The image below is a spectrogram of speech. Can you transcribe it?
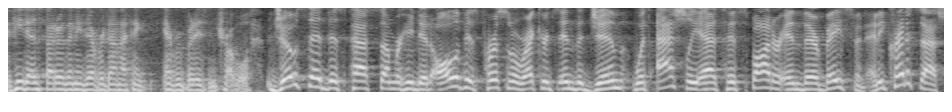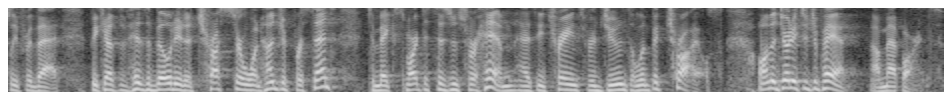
If he does better than he's ever done, I think everybody's in trouble. Joe said this past summer he did all of his personal records in the gym with Ashley as his spotter in their basement, and he credits Ashley for that because of his ability to trust her 100% to make smart decisions for him as he trains for June's Olympic trials. On the journey to Japan, I'm Matt Barnes.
